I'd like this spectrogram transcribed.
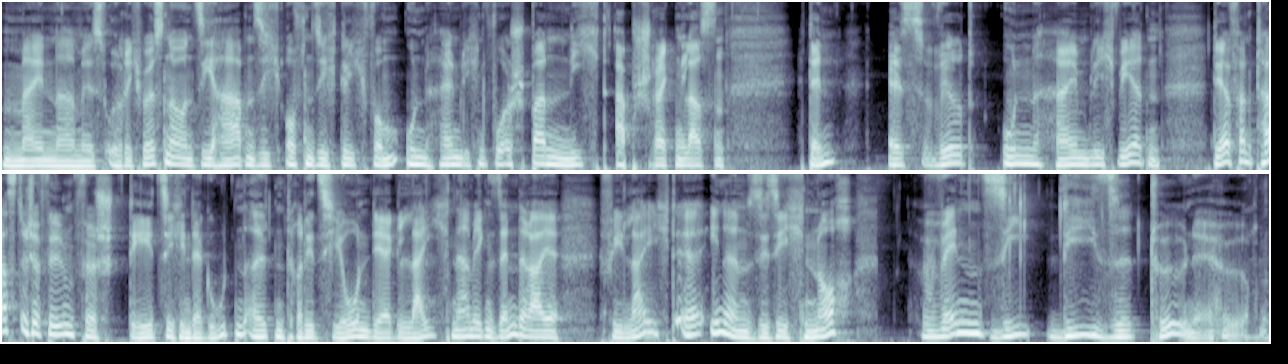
Mein Name ist Ulrich Wössner und Sie haben sich offensichtlich vom unheimlichen Vorspann nicht abschrecken lassen. Denn es wird unheimlich werden. Der fantastische Film versteht sich in der guten alten Tradition der gleichnamigen Sendereihe. Vielleicht erinnern Sie sich noch, wenn Sie diese Töne hören.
